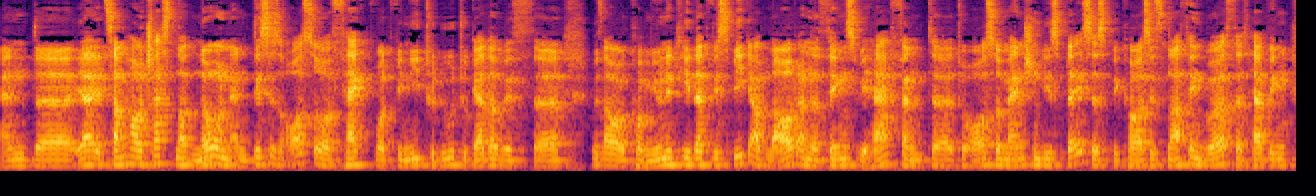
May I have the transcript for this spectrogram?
And uh, yeah, it's somehow just not known. And this is also a fact what we need to do together with, uh, with our community that we speak up loud on the things we have and uh, to also mention these places because it's nothing worth that having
